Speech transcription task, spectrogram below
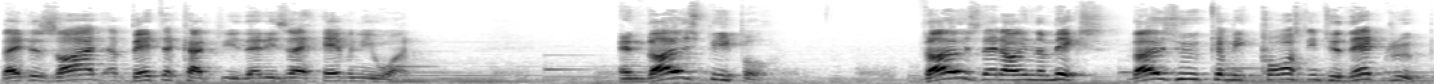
they desired a better country that is a heavenly one. And those people, those that are in the mix, those who can be classed into that group,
